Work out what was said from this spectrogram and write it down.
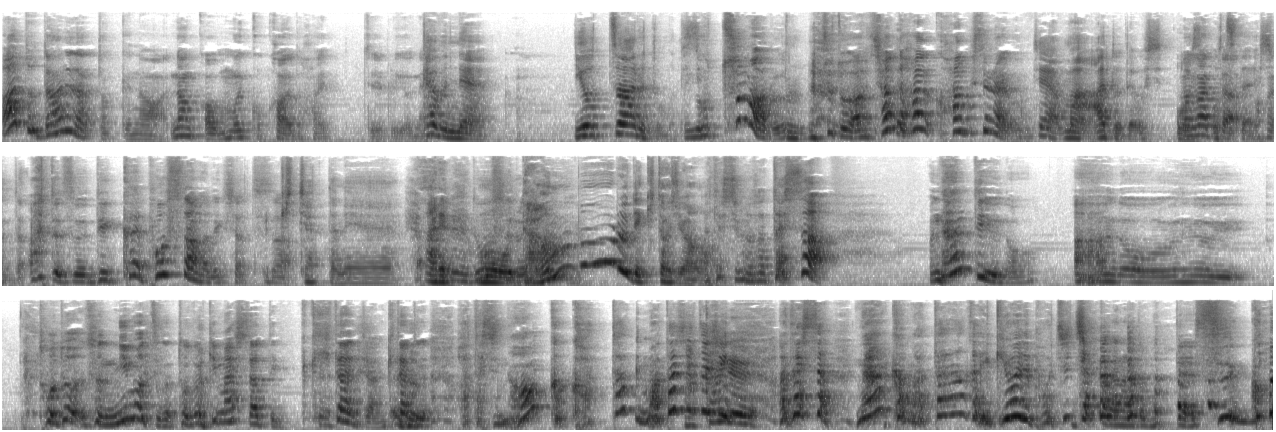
あと誰だったっけな？なんかもう一個カード入ってるよね。多分ね4つあると思うんですよ4つもある、ちょっとあちゃんと把握してないわじゃあまあ後でおしおお伝えします。分かった。あとそれでっかいポスターまで来ちゃってさ。来ちゃったね。あれもう段ボールで来たじゃん。私も私さなんていうの？あのうん届その荷物が届きましたって来たじゃん。来た時私なんか買ったっけまた私私さなんかまたなんか勢いでポチっちゃったかなと思って。すっごい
